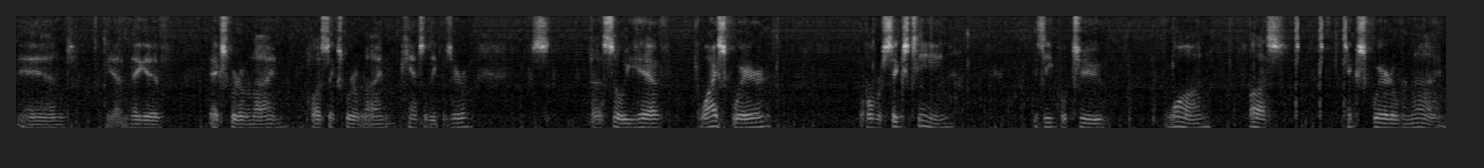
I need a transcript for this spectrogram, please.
And yeah, negative x squared over 9 plus x squared over 9 canceled equals 0. Uh, so we have y squared over 16 is equal to 1 plus x squared over 9.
